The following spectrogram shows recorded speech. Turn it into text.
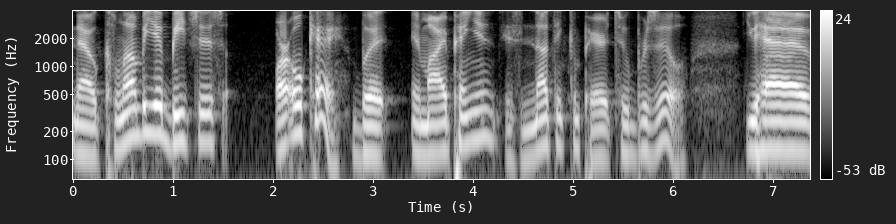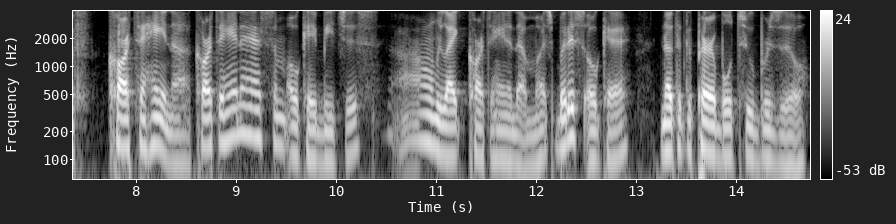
Now, Colombia beaches are okay, but in my opinion, it's nothing compared to Brazil. You have Cartagena. Cartagena has some okay beaches. I don't really like Cartagena that much, but it's okay. Nothing comparable to Brazil.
